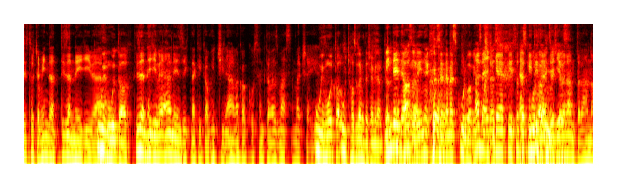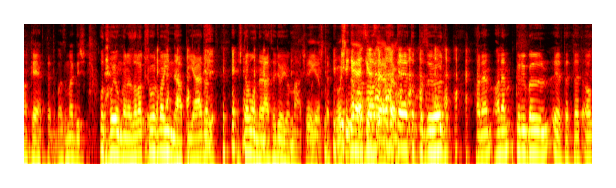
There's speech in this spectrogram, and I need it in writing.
Ezt, hogyha minden 14 éve, Új múltal. 14 éve elnézik nekik, amit csinálnak, akkor szerintem ez már meg se ér. Új múltal, úgy hazudnak, mint semmi nem történt. Mindegy, de az a lényeg, hogy szerintem ez kurva vicces Lenne egy kertészet, Ez aki kurva 14 vicces éve lesz. nem találna a kertet, az meg, és ott bolyongan az alaksorba, inná a piádat, és te mondanád, hogy jöjjön máskor Igen. is. Tehát Most így nem az, az a kert ott a zöld, hanem, hanem körülbelül érted, tehát a,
